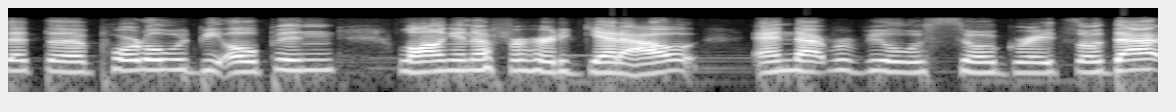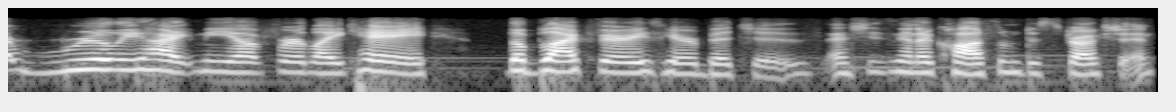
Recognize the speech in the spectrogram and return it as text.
that the portal would be open long enough for her to get out, and that reveal was so great. So that really hyped me up for like, hey, the Black Fairy's here, bitches, and she's gonna cause some destruction.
